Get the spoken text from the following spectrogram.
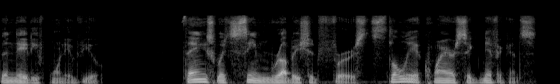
the native point of view. Things which seem rubbish at first slowly acquire significance.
